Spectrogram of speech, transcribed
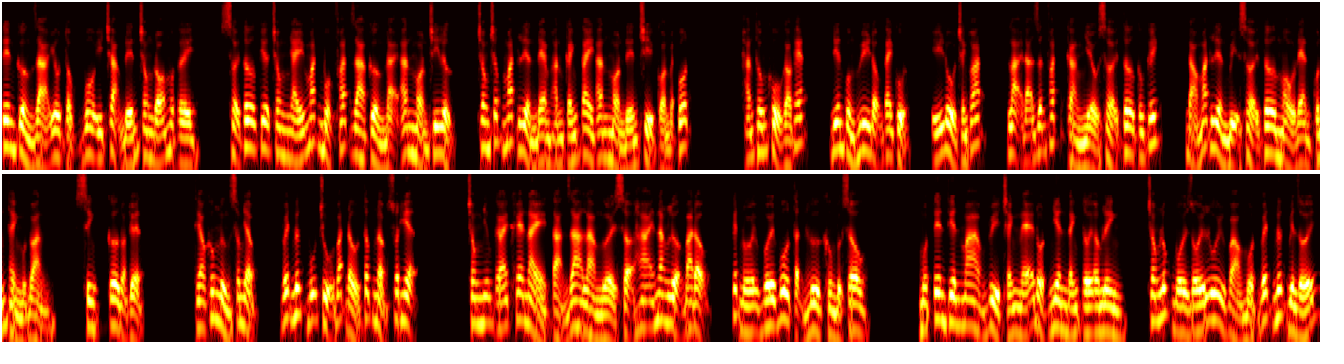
tên cường giả yêu tộc vô ý chạm đến trong đó một cây, sợi tơ kia trong nháy mắt buộc phát ra cường đại ăn mòn chi lực, trong chớp mắt liền đem hắn cánh tay ăn mòn đến chỉ còn bạch cốt. Hắn thống khổ gào thét, điên cuồng huy động tay cụt, ý đồ tránh thoát, lại đã dẫn phát càng nhiều sợi tơ công kích đảo mắt liền bị sợi tơ màu đen quấn thành một đoàn, sinh cơ đoạn tuyệt. Theo không ngừng xâm nhập, vết nứt vũ trụ bắt đầu tấp nập xuất hiện. Trong những cái khe này tản ra làm người sợ hãi năng lượng ba động, kết nối với vô tận hư không vực sâu một tên thiên ma vì tránh né đột nhiên đánh tới âm linh, trong lúc bối rối lui vào một vết nước biên giới,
